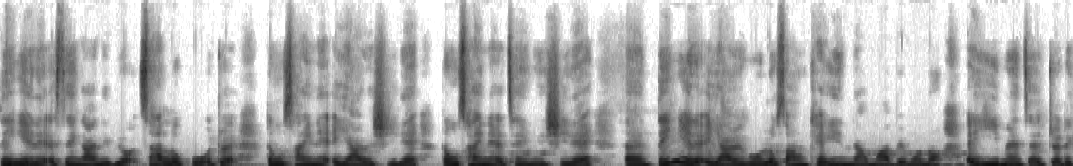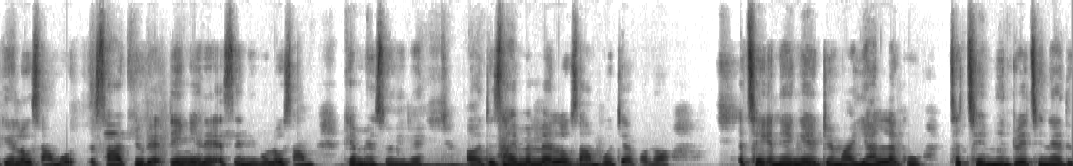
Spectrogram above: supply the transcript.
တင်းငယ်တဲ့အဆင့်ကနေပြီးတော့စားလုပ်ဖို့အတွက်တုံ့ဆိုင်တဲ့အရာတွေရှိတယ်တုံ့ဆိုင်တဲ့အချိန်တွေရှိတယ်အဲတင်းငယ်တဲ့အရာတွေကိုလှုပ်ဆောင်ခဲ့ရင်တောင်မှပဲပေါ့နော်အဲ့ရီမန်းချက်အတွက်တကယ်လှုပ်ဆောင်ဖို့အစားပြုတဲ့တင်းငယ်တဲ့အဆင့်တွေကိုလှုပ်ဆောင်ခဲ့မယ်ဆိုရင်လည်းအာဒီဇိုင်းမမက်လှုပ်ဆောင်ဖို့တက်ပေါ့နော်အချိန်အနည်းငယ်အတွင်းမှာရလက်ကိုချက်ချင်းမြင်တွေ့ချင်တဲ့သူ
